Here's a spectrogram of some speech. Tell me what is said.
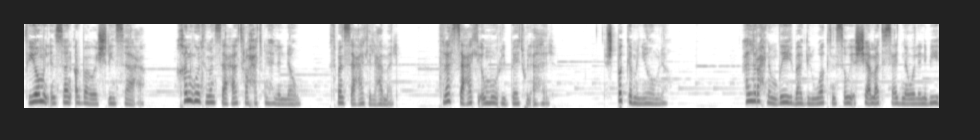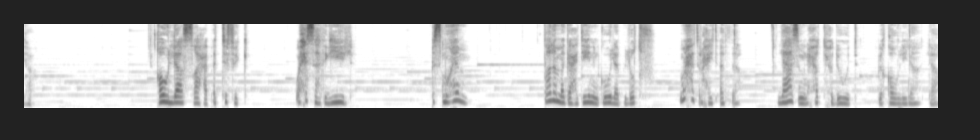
في يوم الإنسان 24 ساعة خلينا نقول ثمان ساعات راحت منها للنوم ثمان ساعات للعمل. ثلاث ساعات لأمور البيت والأهل. إيش تبقى من يومنا؟ هل راح نمضيه باقي الوقت نسوي أشياء ما تسعدنا ولا نبيها؟ قول لا صعب أتفق. وأحسه ثقيل. بس مهم. طالما قاعدين نقوله بلطف ما حد راح يتأذى. لازم نحط حدود بقولنا لا.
